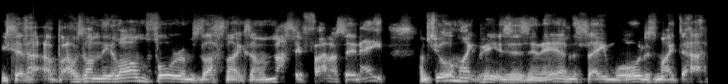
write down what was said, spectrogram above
he said, I, I, was on the alarm forums last night because I'm a massive fan. I saying, Hey, I'm sure Mike Peters is in here in the same ward as my dad.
